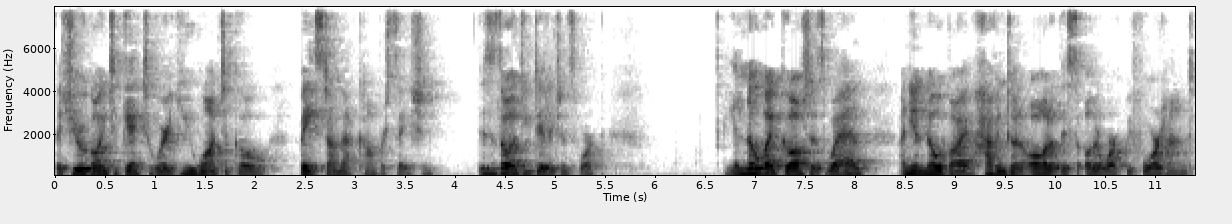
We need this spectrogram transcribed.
that you're going to get to where you want to go based on that conversation? This is all due diligence work. You'll know by gut as well And you'll know by having done all of this other work beforehand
